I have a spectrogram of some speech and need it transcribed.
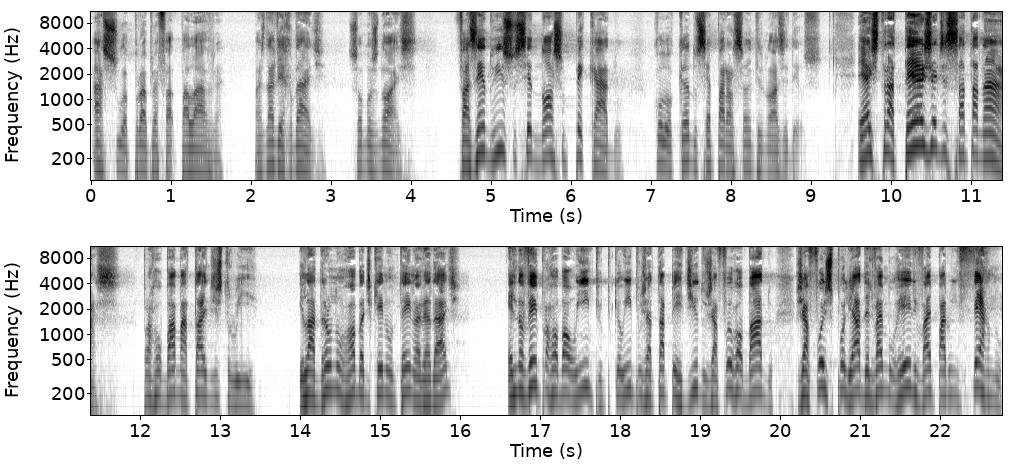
à sua própria palavra. Mas na verdade, somos nós, fazendo isso ser nosso pecado, colocando separação entre nós e Deus. É a estratégia de Satanás para roubar, matar e destruir. E ladrão não rouba de quem não tem, não é verdade? Ele não vem para roubar o ímpio, porque o ímpio já está perdido, já foi roubado, já foi espoliado, ele vai morrer, ele vai para o inferno,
